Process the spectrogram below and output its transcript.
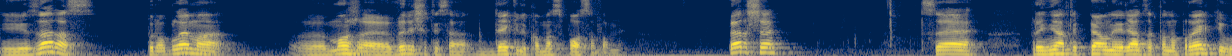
І зараз проблема е, може вирішитися декількома способами. Перше, це прийняти певний ряд законопроєктів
